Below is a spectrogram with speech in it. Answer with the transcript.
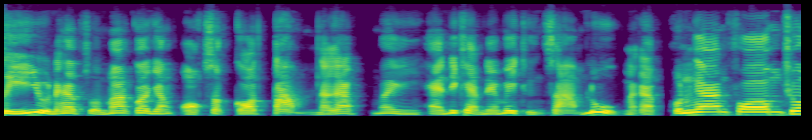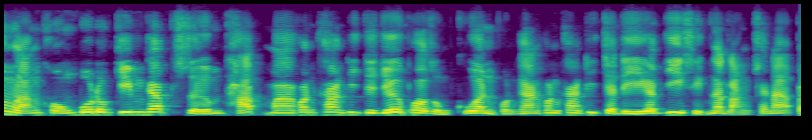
สีอยู่นะครับ ส่วนมากก็ยังออกสกอร์ต่ำนะครับ ไม่แฮนดิแคปเนี่ยไม่ถึง 3 ลูกนะครับ ผลงานฟอร์มช่วงหลังของโบโดกิมครับ เสริมทัพมาค่อนข้างที่จะเยอะพอสมควร ผลงานค่อนข้างที่จะดีครับ 20 นัดหลังชนะไป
